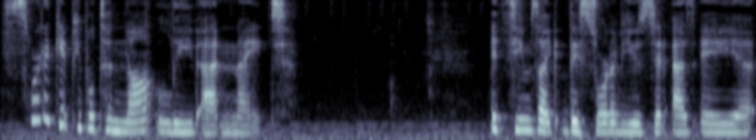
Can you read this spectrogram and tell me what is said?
sort of get people to not leave at night it seems like they sort of used it as a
